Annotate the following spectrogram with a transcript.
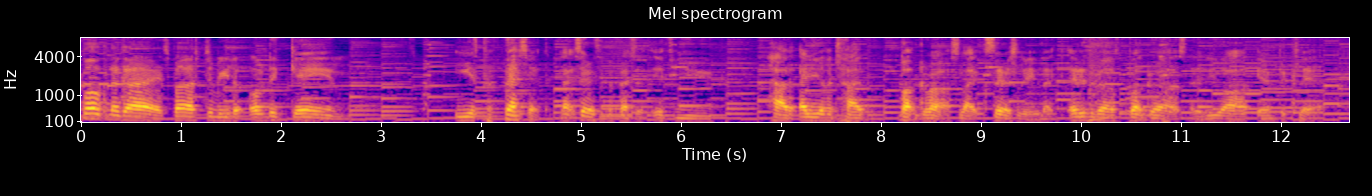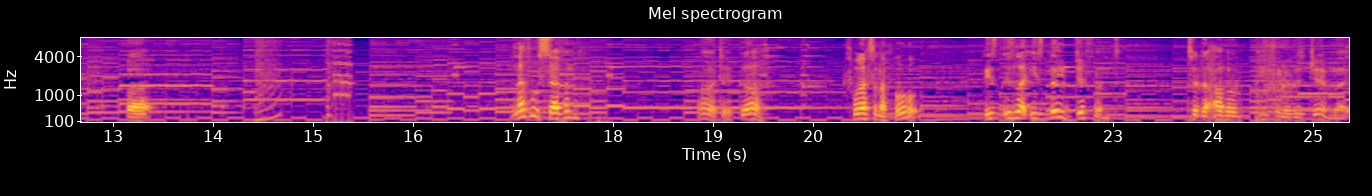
Falkner guys, first leader of the game he is pathetic. Like seriously pathetic. If you have any other type but grass, like seriously, like anything else but grass, and you are in the clear. But level seven. Oh dear God, it's worse than I thought. He's, he's like he's no different to the other people in his gym. Like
